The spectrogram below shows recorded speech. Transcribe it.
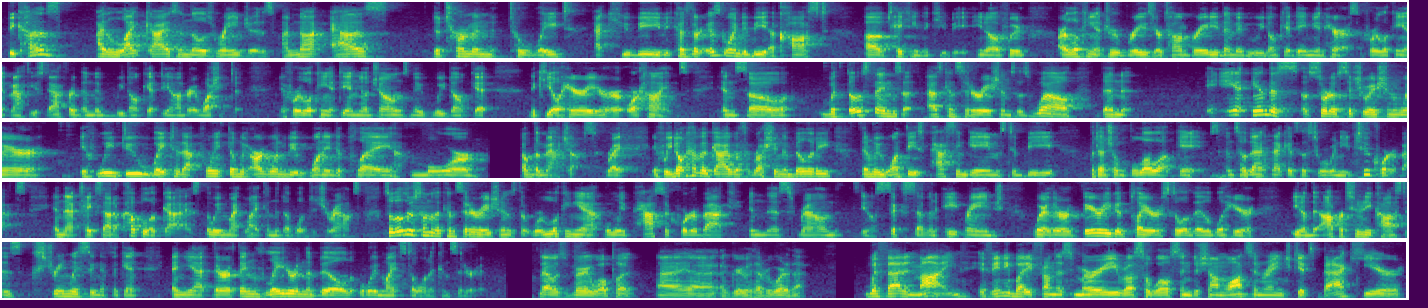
Because I like guys in those ranges, I'm not as determined to wait at QB because there is going to be a cost of taking the QB. You know, if we are looking at Drew Brees or Tom Brady, then maybe we don't get Damien Harris. If we're looking at Matthew Stafford, then maybe we don't get DeAndre Washington. If we're looking at Daniel Jones, maybe we don't get N'Keal Harry or, or Hines. And so, with those things as considerations as well, then in this sort of situation where if we do wait to that point, then we are going to be wanting to play more of the matchups, right? If we don't have a guy with rushing ability, then we want these passing games to be potential blow up games. And so that, that gets us to where we need two quarterbacks. And that takes out a couple of guys that we might like in the double digit rounds. So those are some of the considerations that we're looking at when we pass a quarterback in this round, you know, six, seven, eight range, where there are very good players still available here. You know, the opportunity cost is extremely significant. And yet there are things later in the build where we might still want to consider it. That was very well put. I uh, agree with every word of that with that in mind, if anybody from this Murray, Russell Wilson, Deshaun Watson range gets back here,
